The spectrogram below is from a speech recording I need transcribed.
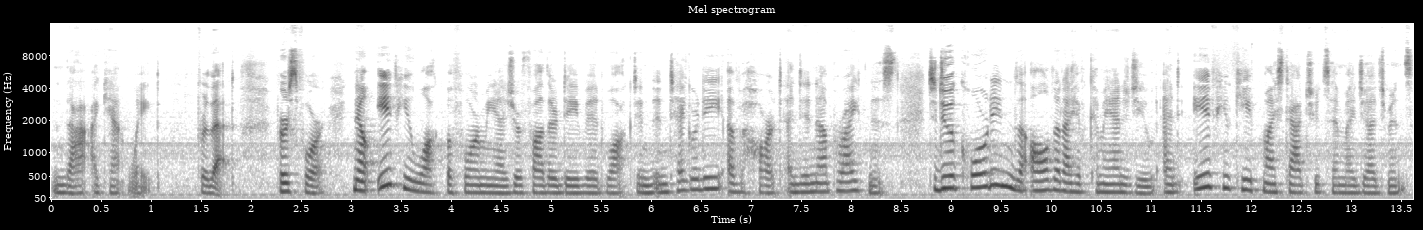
And that I can't wait for that. Verse 4 Now, if you walk before me as your father David walked in integrity of heart and in uprightness, to do according to all that I have commanded you, and if you keep my statutes and my judgments,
